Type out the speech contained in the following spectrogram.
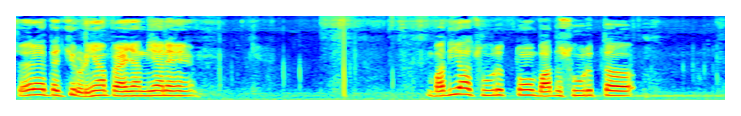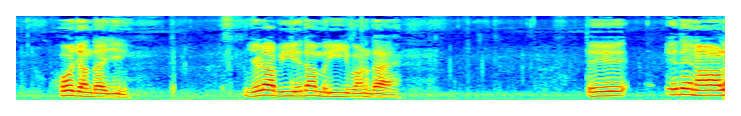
ਚਿਹਰੇ ਤੇ ਝੁਰੜੀਆਂ ਪੈ ਜਾਂਦੀਆਂ ਨੇ। ਵਧੀਆ ਸੂਰਤ ਤੋਂ ਵੱਧ ਸੂਰਤ ਹੋ ਜਾਂਦਾ ਜੀ, ਜਿਹੜਾ ਵੀ ਇਹਦਾ ਮਰੀਜ਼ ਬਣਦਾ ਹੈ। ਤੇ ਇਹਦੇ ਨਾਲ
